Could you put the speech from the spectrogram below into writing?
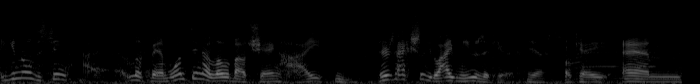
you know the thing. Uh, look, man. One thing I love about Shanghai, Hmm. there's actually live music here. Yes. Okay, and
